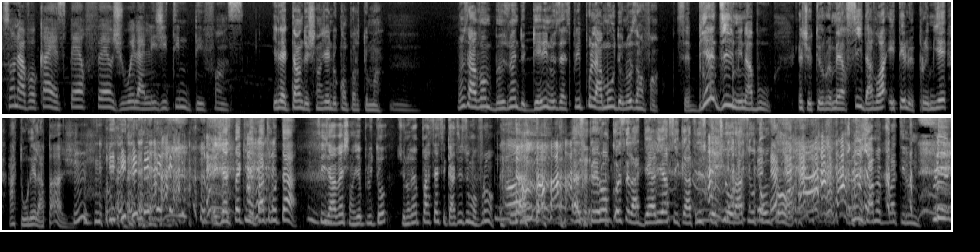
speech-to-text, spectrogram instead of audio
Son avocat espère faire jouer la légitime défense. Il est temps de changer de comportement. Nous avons besoin de guérir nos esprits pour l'amour de nos enfants. C'est bien dit, Minabou. Et je te remercie d'avoir été le premier à tourner la page. J'espère qu'il n'est pas trop tard. Si j'avais changé plus tôt, je n'aurais pas cette cicatrice sur mon front. Espérons que c'est la dernière cicatrice que tu auras sur ton front. Plus jamais, Papa Tiloun. Plus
